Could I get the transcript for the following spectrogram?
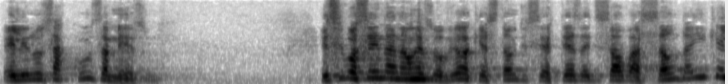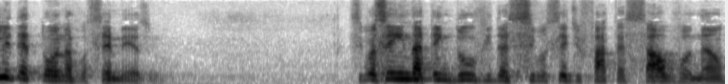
Ele nos acusa mesmo. E se você ainda não resolveu a questão de certeza de salvação, daí que ele detona você mesmo. Se você ainda tem dúvidas se você de fato é salvo ou não,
